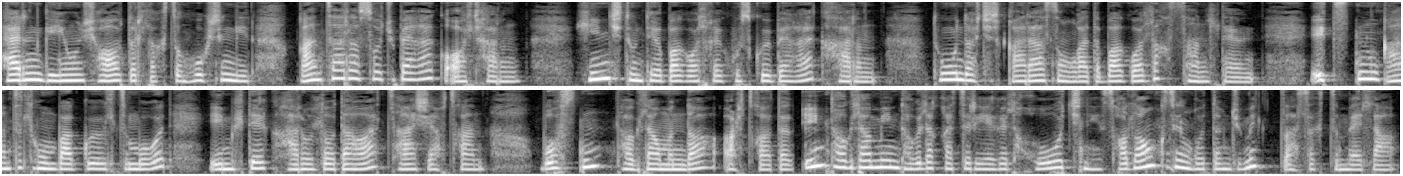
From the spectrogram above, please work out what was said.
Харин гиюн шоовдрлогдсон хөвшин ир ганцаараа сууж байгааг олж харна. Хинж түнтэй баг болохыг хүсгүй байгааг харна. Түүнд очиж гараа сунгаад баг болох санал тавина. Эцэст нь ганц л хүн баггүй үлдсэн бөгөөд эмэгтэйг харуулууд аваа цааш явцгаана. Бусд нь тоглоомондоо орцгоодог. Энэ тоглоомын тоглох газар яг л хуучны Солонгосын гудамж мэт засагдсан байлаа.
